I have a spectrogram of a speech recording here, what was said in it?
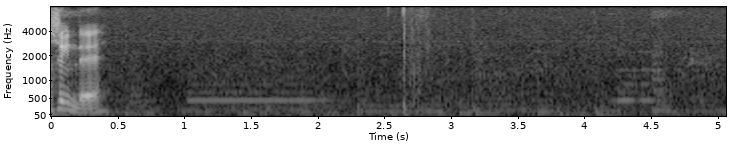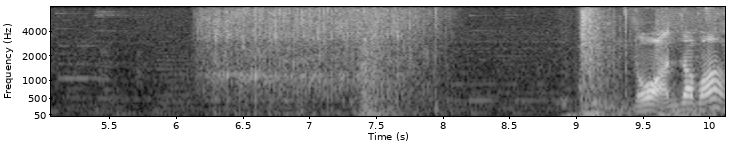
하수인데. 너안 잡아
